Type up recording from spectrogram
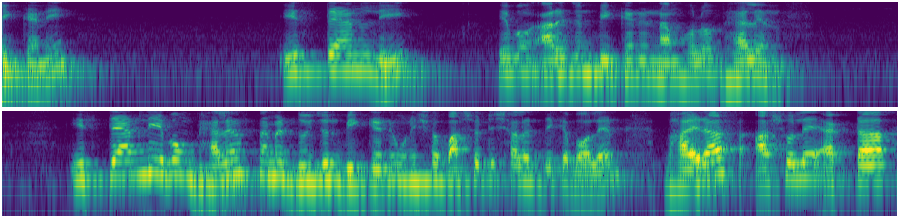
বিজ্ঞানী, স্ট্যানলি এবং আরেকজন বিজ্ঞানীর নাম হলো ভ্যালেন্স। স্ট্যানলি এবং ভ্যালেন্স নামের দুইজন বিজ্ঞানী উনিশশো বাষট্টি সালের দিকে বলেন, ভাইরাস আসলে একটা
